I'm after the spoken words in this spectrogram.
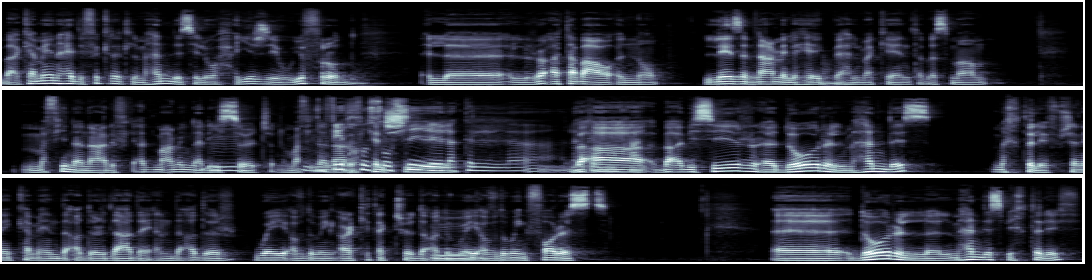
بقى كمان هيدي فكرة المهندس اللي هو حيجي ويفرض الرؤى تبعه إنه لازم نعمل هيك بهالمكان. بس ما ما فينا نعرف قد ما عملنا ريسيرش إنه ما فينا نعرف كل شيء. خصوصيه لكل بقى بقى بيصير دور المهندس مختلف عشان هيك كمان the other data يعني the other way of doing architecture the other way of doing forests. آه، دور المهندس بيختلف.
